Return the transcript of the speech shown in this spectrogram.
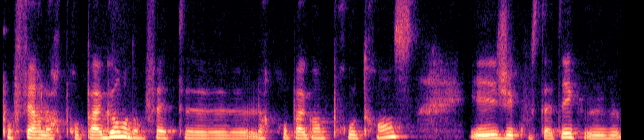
pour faire leur propagande en fait, euh, leur propagande pro-trans. Et j'ai constaté que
